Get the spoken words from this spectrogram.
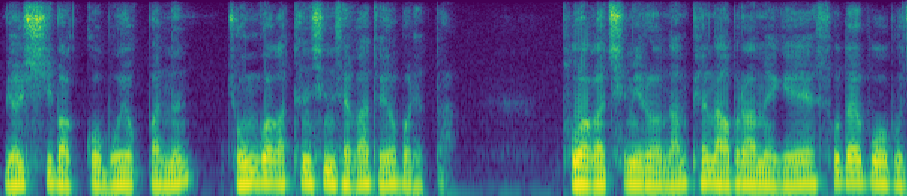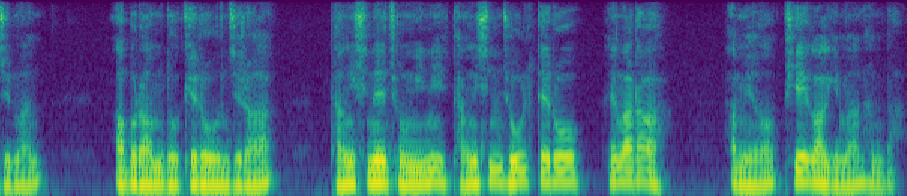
멸시받고 모욕받는 종과 같은 신세가 되어버렸다. 부하가 치밀어 남편 아브라함에게 쏟아부어 보지만 아브라함도 괴로운지라 당신의 종이니 당신 좋을 대로 행하라 하며 피해가기만 한다.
